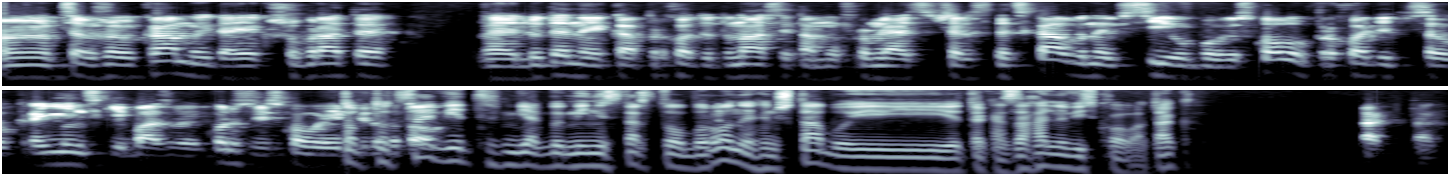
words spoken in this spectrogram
Е, Це вже окремо йде. Якщо брати е, людину, яка приходить до нас і там оформляється через ТЦК, вони всі обов'язково проходять всеукраїнський базовий курс військової Тобто, підготовки. це від якби Міністерства оборони, генштабу і така загальновійськова, так? Так.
